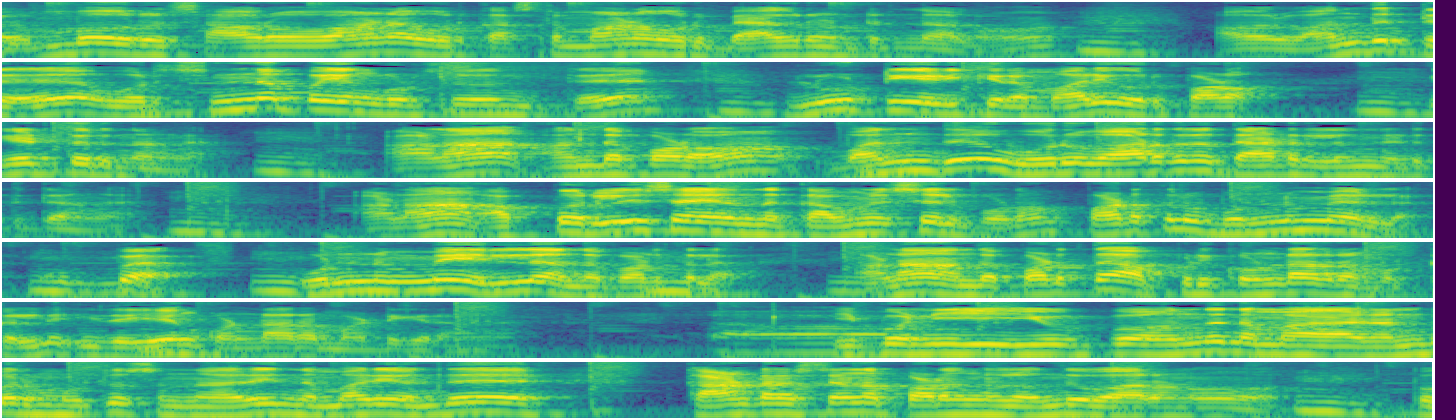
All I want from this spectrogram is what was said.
ரொம்ப ஒரு சாரோவான ஒரு கஷ்டமான ஒரு பேக்ரவுண்ட் இருந்தாலும். அவர் வந்துட்டு ஒரு சின்ன பையன் கொடுத்து வந்துட்டு லூட்டி அடிக்கிற மாதிரி ஒரு படம் எடுத்திருந்தாங்க. ஆனால் அந்த படம் வந்து ஒரு வாரத்தில் தேட்டர்லேருந்து எடுத்துட்டாங்க. ஆனால் அப்போ ரிலீஸ் ஆயிருந்த கமர்ஷியல் படம் படத்தில் ஒன்றுமே இல்லை. குப்பை ஒன்றுமே இல்லை அந்த படத்தில். ஆனால் அந்த படத்தை அப்படி கொண்டாடுற மக்கள் இதை ஏன் கொண்டாட மாட்டேங்கிறாங்க. இப்போ நீ இப்போ வந்து நம்ம நண்பர் முத்து சொன்னாரு இந்த மாதிரி வந்து கான்ட்ராஸ்டான படங்கள் வந்து வரணும். இப்போ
